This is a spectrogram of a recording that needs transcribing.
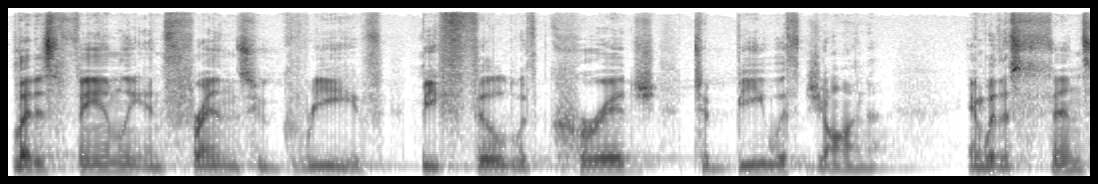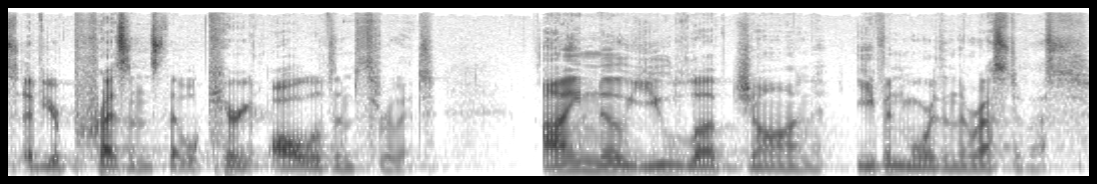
Let his family and friends who grieve be filled with courage to be with John and with a sense of your presence that will carry all of them through it. I know you love John even more than the rest of us.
